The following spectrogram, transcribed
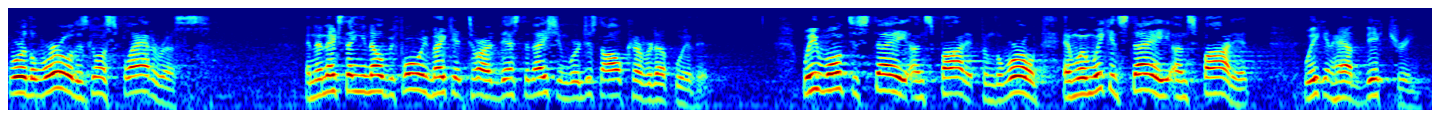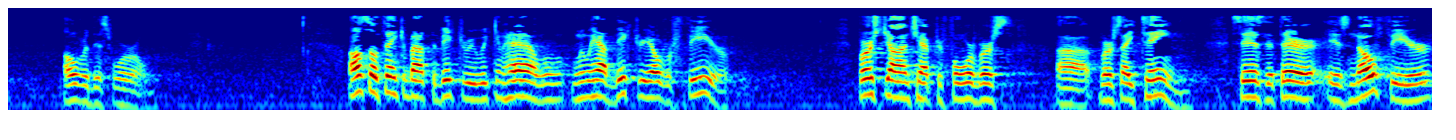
where the world is going to splatter us. And the next thing you know, before we make it to our destination, we're just all covered up with it. We want to stay unspotted from the world. And when we can stay unspotted, we can have victory over this world. Also, think about the victory we can have when we have victory over fear. 1 John chapter 4, verse uh, verse 18 says that there is no fear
